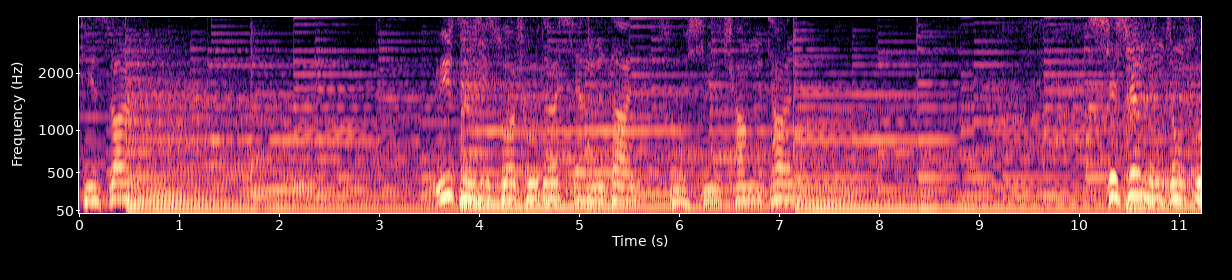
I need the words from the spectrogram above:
第三，与自己所处的现在促膝长谈，写生命中所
